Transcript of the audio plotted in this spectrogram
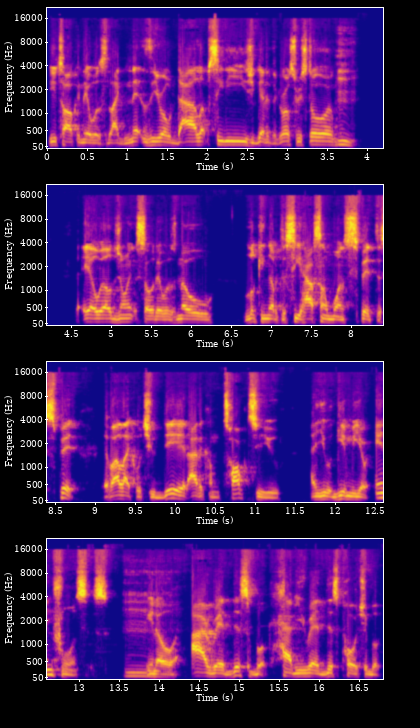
You talking there was like NetZero dial-up CDs you get at the grocery store, hmm. the AOL joint. So there was no looking up to see how someone spit to spit. If I like what you did, I'd come talk to you and you would give me your influences. You know, I read this book. Have you read this poetry book?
